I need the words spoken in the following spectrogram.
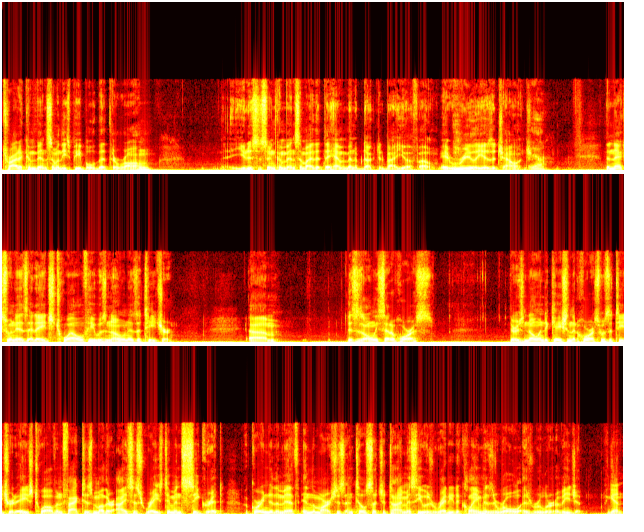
try to convince some of these people that they're wrong. You just as soon convince somebody that they haven't been abducted by a UFO. It really is a challenge. Yeah. The next one is at age 12, he was known as a teacher. Um, this is only said of Horus. There is no indication that Horus was a teacher at age 12. In fact, his mother Isis raised him in secret, according to the myth, in the marshes until such a time as he was ready to claim his role as ruler of Egypt. Again,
